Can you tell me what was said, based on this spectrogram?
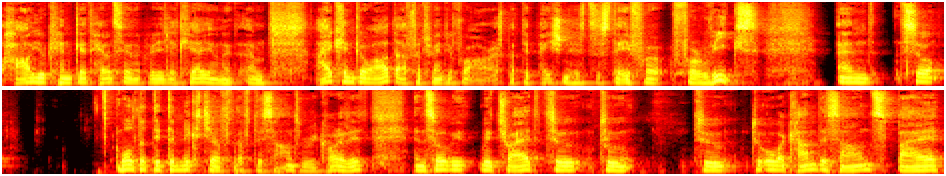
how you can get healthy in a critical care unit. Um, I can go out after 24 hours, but the patient has to stay for, for weeks. And so Walter did the mixture of, of the sounds. We recorded it. And so we, we tried to, to, to, to overcome the sounds by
